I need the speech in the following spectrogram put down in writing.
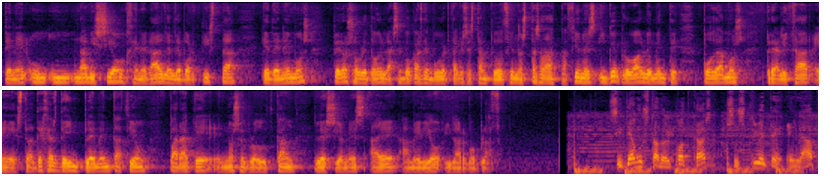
tener una visión general del deportista que tenemos pero sobre todo en las épocas de pubertad que se están produciendo estas adaptaciones y que probablemente podamos realizar eh, estrategias de implementación para que no se produzcan lesiones a medio y largo plazo. Si te ha gustado el podcast, suscríbete en la app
